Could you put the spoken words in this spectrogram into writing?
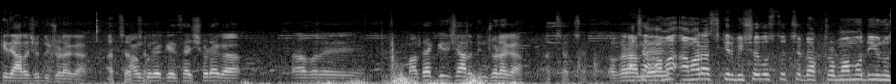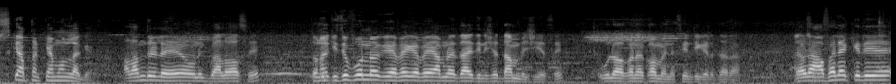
কেজি আড়াইশো দুশো টাকা। আচ্ছা আচ্ছা। আঙ্কুরের কেজি চারশো টাকা। তারপরে মালটা কেজি সাড়ে তিনশো টাকা। আচ্ছা আচ্ছা। আচ্ছা আমরা- আমা- আমার আজকের বিষয়বস্তু হচ্ছে ডক্টর মোহাম্মদ ইউনুসকে আপনার কেমন লাগে? আলহামদুলিল্লাহ অনেক ভালো আছে। তবে কিছু পণ্য আমরা তাই জিনিসের দাম বেশি আছে। ওগুলো ওখানে কমে না সিন্ডিকেটের দ্বারা। যেমন আপেল এক কেজি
